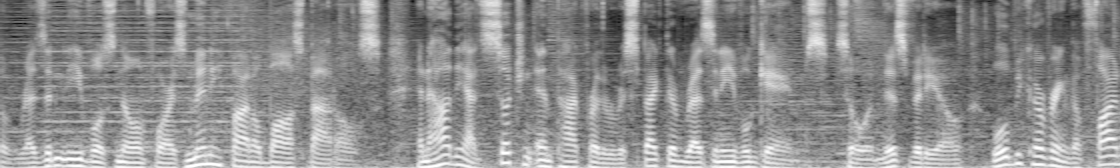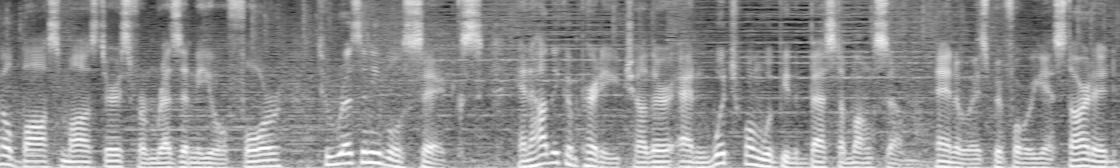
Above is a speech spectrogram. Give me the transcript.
So Resident Evil is known for its many final boss battles, and how they had such an impact for the respective Resident Evil games. So in this video, we'll be covering the final boss monsters from Resident Evil 4 to Resident Evil 6, and how they compare to each other and which one would be the best amongst them. Anyways, before we get started,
